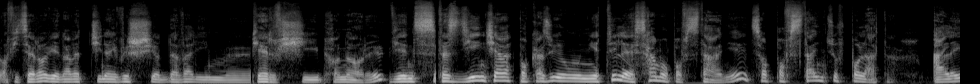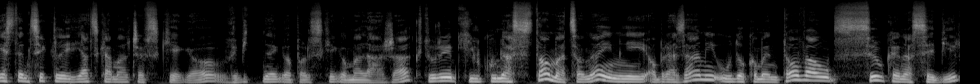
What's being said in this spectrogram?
Oficerowie, nawet ci najwyżsi, oddawali im pierwsi honory. Więc te zdjęcia pokazują nie tyle samo powstanie, co powstańców po latach. Ale jest ten cykl Jacka Malczewskiego, wybitnego polskiego malarza, który kilkunastoma co najmniej obrazami udokumentował zsyłkę na Sybir,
